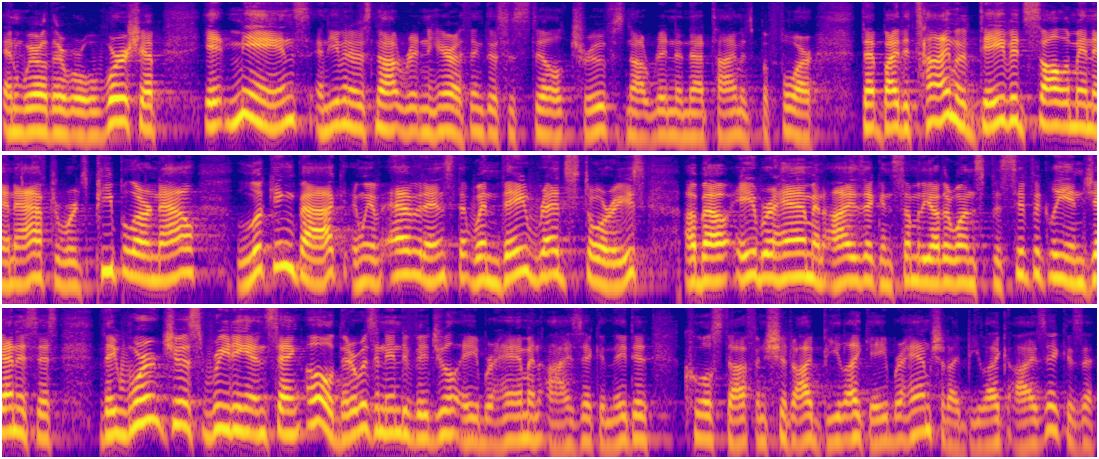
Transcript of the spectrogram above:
and where there will worship. It means, and even if it's not written here, I think this is still true. If it's not written in that time, it's before, that by the time of David, Solomon, and afterwards, people are now looking back, and we have evidence that when they read stories about Abraham and Isaac and some of the other ones, specifically in Genesis, they weren't just reading it and saying, oh, there was an individual, Abraham and Isaac, and they did cool stuff, and should I be like Abraham? Should I be like Isaac? Is that...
